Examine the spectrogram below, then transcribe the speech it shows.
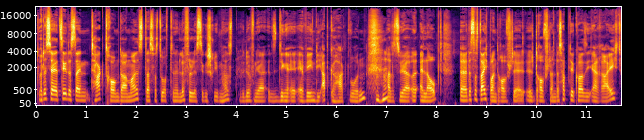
Du hattest ja erzählt, dass dein Tagtraum damals, das, was du auf deine Löffelliste geschrieben hast, wir dürfen ja Dinge er- erwähnen, die abgehakt wurden, hattest du ja äh, erlaubt, äh, dass das Deichbrand äh, drauf stand. Das habt ihr quasi erreicht.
